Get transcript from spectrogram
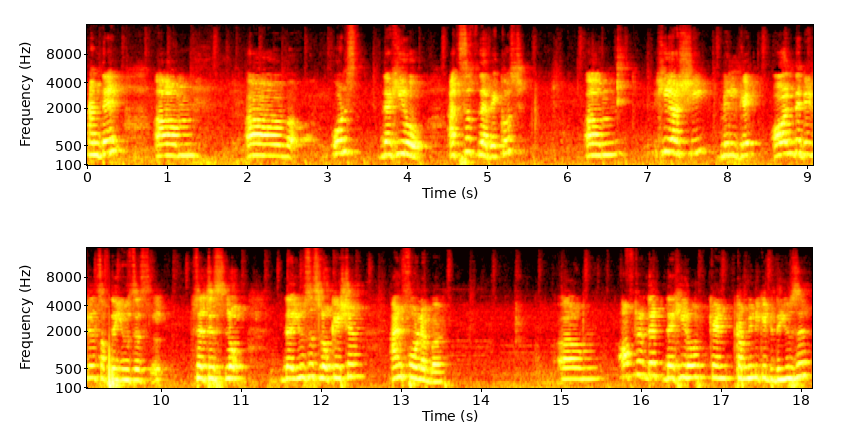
and then um, uh, once the hero accepts the request um, he or she will get all the details of the users such as the user's location and phone number. Um, after that the hero can communicate to the user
